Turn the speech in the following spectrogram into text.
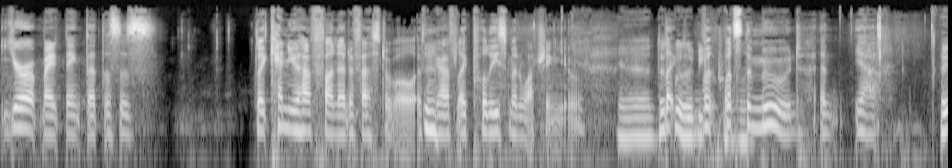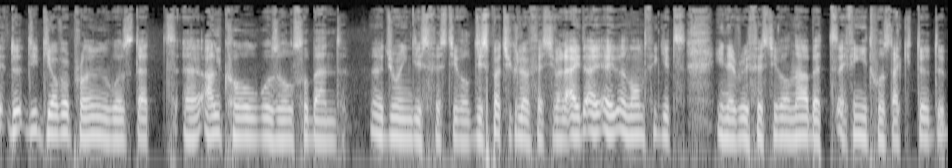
Europe might think that this is like, can you have fun at a festival if mm. you have like policemen watching you? Yeah, that like, was a big what, What's the mood? And yeah, the, the, the other problem was that uh, alcohol was also banned uh, during this festival, this particular festival. I, I, I don't think it's in every festival now, but I think it was like the the,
